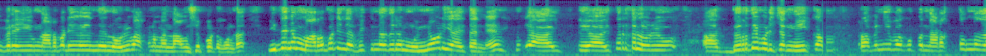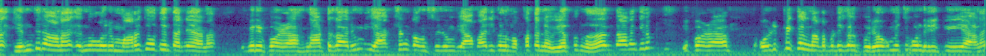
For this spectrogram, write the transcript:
ഇവരെയും നടപടികളിൽ നിന്ന് ഒഴിവാക്കണമെന്ന് ആവശ്യപ്പെട്ടുകൊണ്ട് ഇതിന് മറുപടി ലഭിക്കുന്നതിന് മുന്നോടിയായി തന്നെ ഇത്തരത്തിലൊരു ധൃതി പിടിച്ച നീക്കം റവന്യൂ വകുപ്പ് നടത്തുന്നത് എന്തിനാണ് എന്നുള്ള ഒരു മറുചോദ്യം തന്നെയാണ് ഇവരിപ്പോൾ നാട്ടുകാരും ഈ ആക്ഷൻ കൗൺസിലും വ്യാപാരികളും ഒക്കെ തന്നെ ഉയർത്തുന്നത്. എന്താണെങ്കിലും ഇപ്പോൾ ഒഴിപ്പിക്കൽ നടപടികൾ പുരോഗമിച്ചുകൊണ്ടിരിക്കുകയാണ്.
